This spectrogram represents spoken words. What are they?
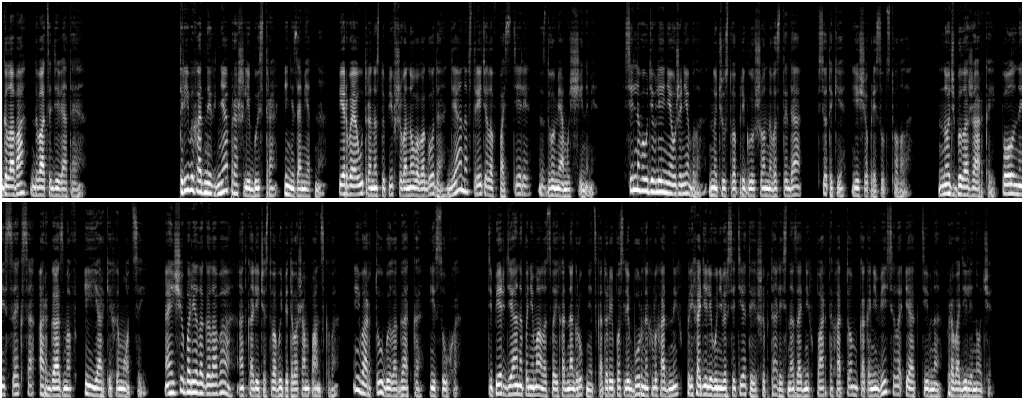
Глава двадцать девятая. Три выходных дня прошли быстро и незаметно. Первое утро наступившего Нового года Диана встретила в постели с двумя мужчинами. Сильного удивления уже не было, но чувство приглушенного стыда все-таки еще присутствовало. Ночь была жаркой, полной секса, оргазмов и ярких эмоций. А еще болела голова от количества выпитого шампанского, и во рту было гадко и сухо. Теперь Диана понимала своих одногруппниц, которые после бурных выходных приходили в университет и шептались на задних партах о том, как они весело и активно проводили ночи.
